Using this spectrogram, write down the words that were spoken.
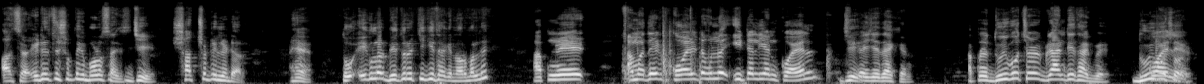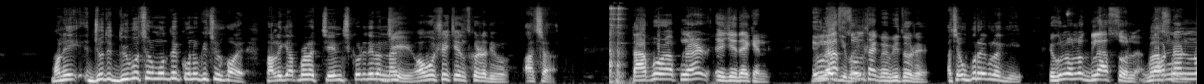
আচ্ছা এটা হচ্ছে সব থেকে বড় সাইজ জি। সাতষট্টি লিটার হ্যাঁ। তো এগুলোর ভিতরে কি কি থাকে নর্মালি আপনি আমাদের কয়েলটা হলো ইটালিয়ান কয়েল জি। এই যে দেখেন। আপনার দুই বছরের গ্যারান্টি থাকবে। দুই বছর? মানে যদি দুই বছর মধ্যে কোনো কিছু হয় তাহলে কি আপনারা চেঞ্জ করে দেবেন না? জি অবশ্যই চেঞ্জ করে দিব। আচ্ছা। তারপর আপনার এই যে দেখেন এগুলো গ্লাস সোল থাকবে ভিতরে। আচ্ছা উপরে এগুলো কি? এগুলো হলো গ্লাস সোল অন্যান্য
